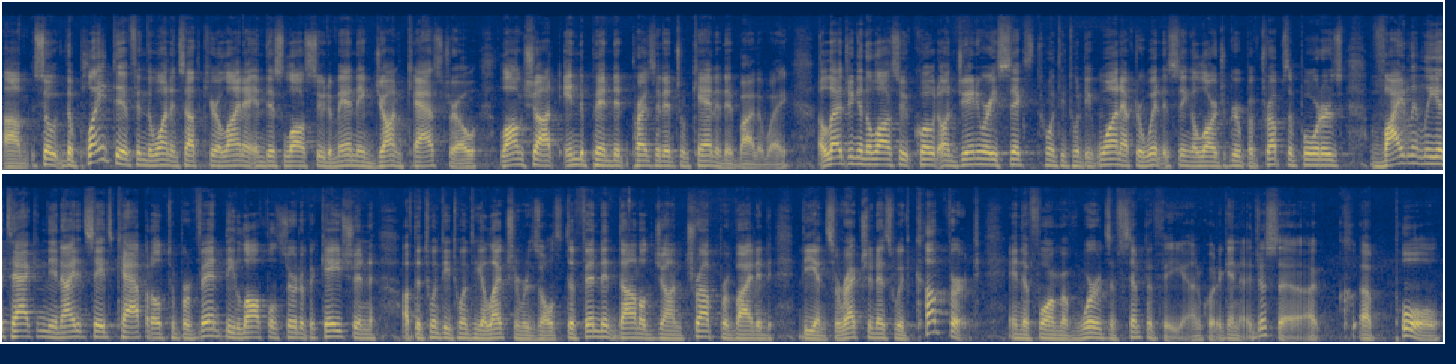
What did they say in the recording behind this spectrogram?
Um, so the plaintiff in the one in South Carolina in this lawsuit, a man named John Castro, long shot independent presidential candidate, by the way, alleging in the lawsuit, quote, on January 6, 2021, after witnessing a large group of Trump supporters violently attacking the United States Capitol to prevent the lawful certification of the 2020 election results, defendant Donald John Trump provided the insurrectionists with comfort in the form of words of sympathy, unquote. Again, just a, a, a pull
